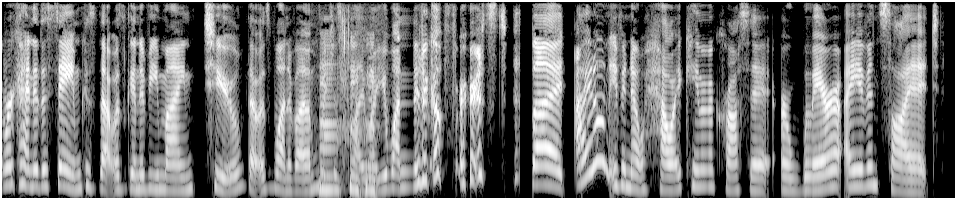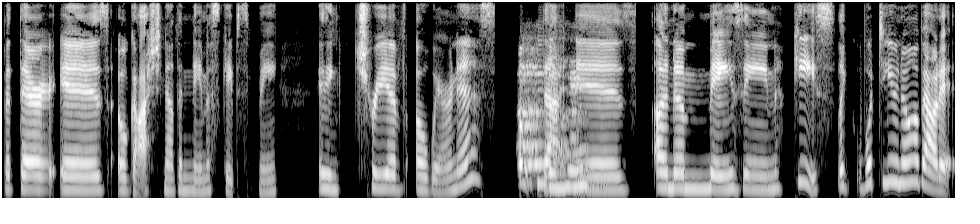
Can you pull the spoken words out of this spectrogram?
We're kind of the same because that was going to be mine too. That was one of them, which is probably why you wanted to go first. But I don't even know how I came across it or where I even saw it. But there is, oh gosh, now the name escapes me. I think Tree of Awareness. Oh, That mhm. is an amazing piece. Like, what do you know about it?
